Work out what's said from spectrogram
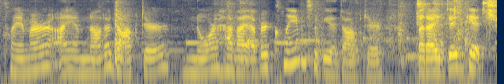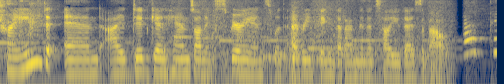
disclaimer, I am not a doctor, nor have I ever claimed to be a doctor, but I did get trained and I did get hands-on experience with everything that I'm gonna tell you guys about. Happy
